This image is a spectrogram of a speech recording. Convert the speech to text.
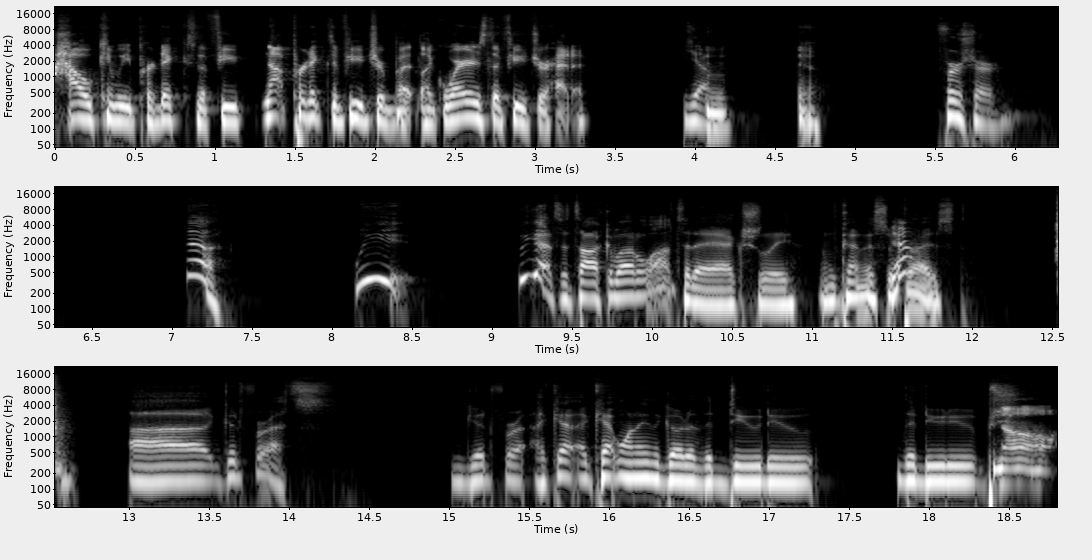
how can we predict the future? Not predict the future, but like where is the future headed? Yeah. Mm, yeah. For sure. Yeah. We we got to talk about a lot today actually. I'm kind of surprised. Yeah. surprised. Uh good for us. Good for I kept, I kept wanting to go to the doo doo the doo doo. No,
